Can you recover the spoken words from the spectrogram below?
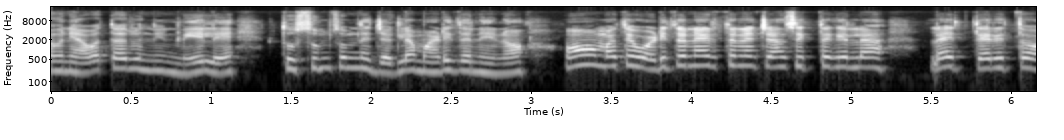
ಅವನು ಯಾವತ್ತಾದ್ರೂ ನಿನ್ನ ಮೇಲೆ ತು ಸುಮ್ಮ ಸುಮ್ಮನೆ ಜಗಳ ಮಾಡಿದ್ದಾನೇನೋ? ಹ್ಞೂ ಮತ್ತೆ ಹೊಡಿತಾನೆ ಇರ್ತಾನೆ ಚಾನ್ಸ್ ಸಿಗ್ತಾಗೆಲ್ಲ ಲೈಟ್ ತೆರಿತೋ.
